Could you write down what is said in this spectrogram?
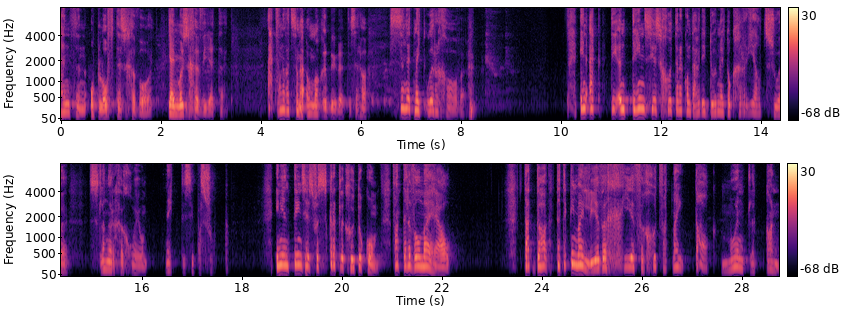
anthem op loftes geword. Jy moes geweet het. Ek wonder wat sy my ouma gedoen het. Sy sê daar sing dit met oorgawe. En ek die intensie is goed en ek onthou die dominee het ook gereeld so slinger gegooi om net te sê pas op. En die intensie is verskriklik goed toe kom want hulle wil my help. Dat da, dat ek nie my lewe gee vir goed wat my dalk moontlik kan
